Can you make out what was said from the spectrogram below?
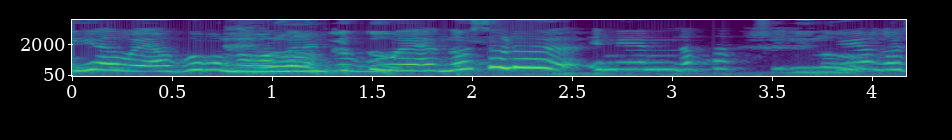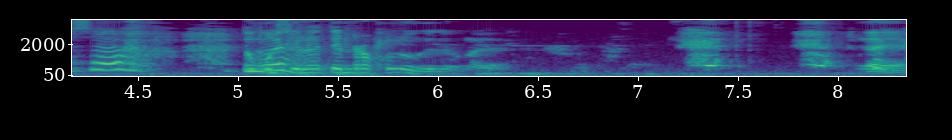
iya WA gue ngomong-ngomongin Eh, ke gitu. gue, nggak usah lu iniin apa, sini lu iya nggak usah, tuh gue silatin rok lu gitu ya enggak ya enggak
